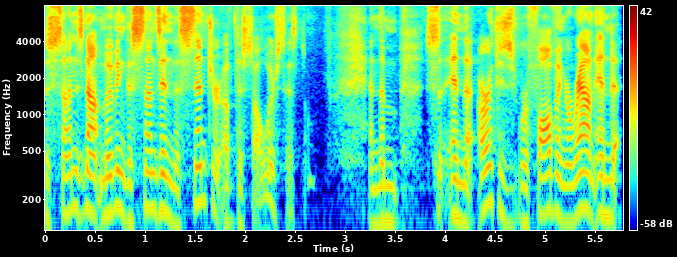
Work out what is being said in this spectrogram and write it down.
The sun's not moving, the sun's in the center of the solar system. And the, and the earth is revolving around, and the,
